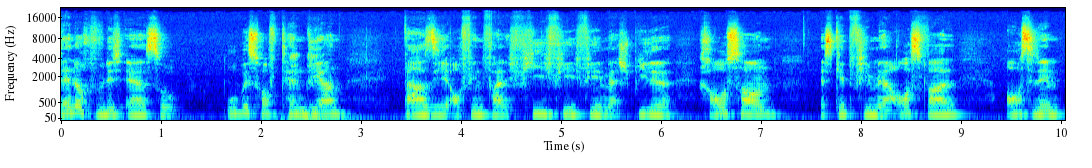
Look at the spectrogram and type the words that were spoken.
dennoch würde ich eher so Ubisoft tendieren, da sie auf jeden Fall viel, viel, viel mehr Spiele raushauen. Es gibt viel mehr Auswahl. Außerdem,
